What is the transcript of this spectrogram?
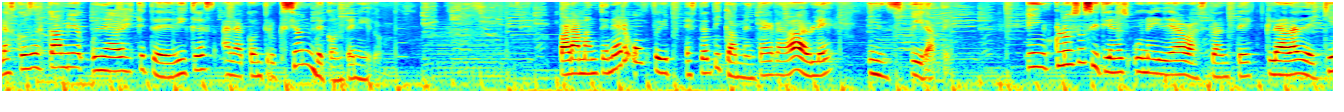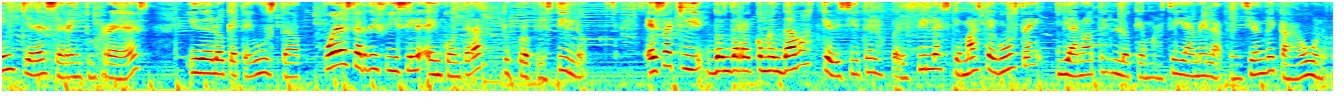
las cosas cambian una vez que te dediques a la construcción de contenido. Para mantener un feed estéticamente agradable, inspírate. Incluso si tienes una idea bastante clara de quién quieres ser en tus redes y de lo que te gusta, puede ser difícil encontrar tu propio estilo es aquí donde recomendamos que visites los perfiles que más te gusten y anotes lo que más te llame la atención de cada uno.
